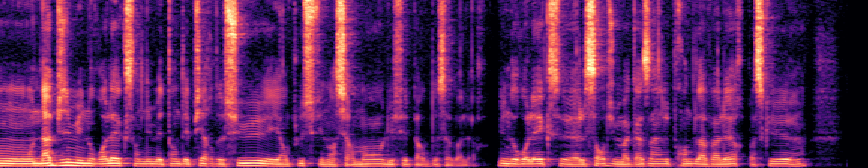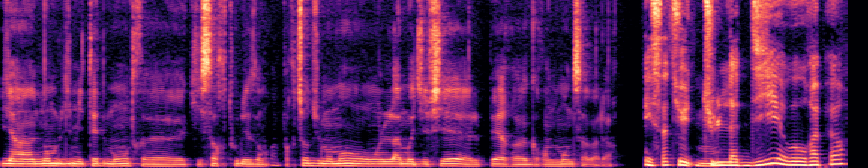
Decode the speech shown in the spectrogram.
on abîme une Rolex en y mettant des pierres dessus et en plus financièrement on lui fait perdre de sa valeur. Une Rolex, elle sort du magasin, elle prend de la valeur parce que il y a un nombre limité de montres euh, qui sortent tous les ans. À partir du moment où on l'a modifiée, elle perd euh, grandement de sa valeur. Et ça, tu, tu Mm. l'as dit aux rappeurs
